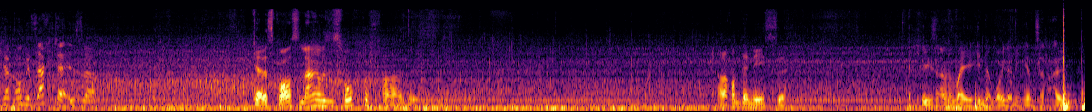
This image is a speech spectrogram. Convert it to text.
Ich habe auch gesagt, da ist er. Ja, das brauchst du lange, bis es hochgefahren ist. Aber da kommt der nächste. Ich lege es einfach mal hier hin, da wollte ich ja nicht die ganze Zeit halten.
